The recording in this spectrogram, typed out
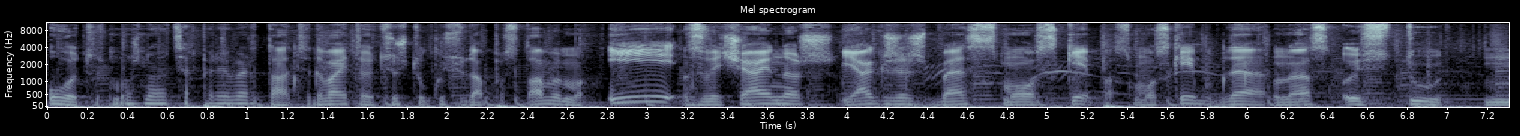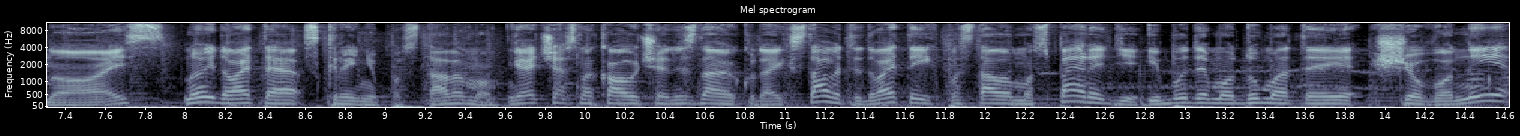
О, тут можна оце перевертати. Давайте оцю штуку сюди поставимо. І, звичайно ж, як же ж без смоскипа. Смоскип буде у нас ось тут. Найс. Ну і давайте скриню поставимо. Я, чесно кажучи, не знаю, куди їх ставити. Давайте їх поставимо спереді і будемо думати, що вони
